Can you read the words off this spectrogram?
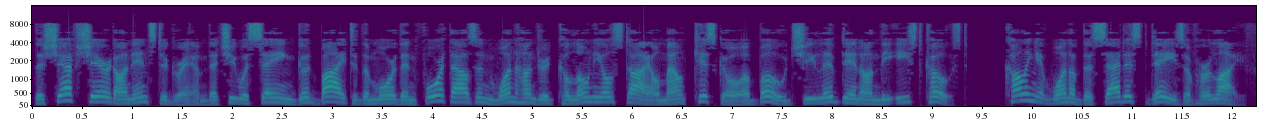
the chef shared on Instagram that she was saying goodbye to the more than 4,100 colonial-style Mount Kisco abode she lived in on the East Coast, calling it one of the saddest days of her life.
